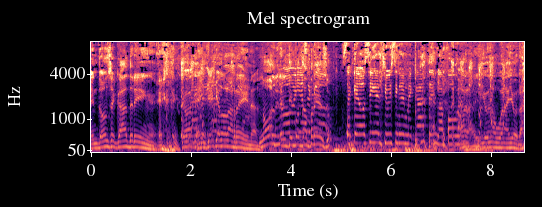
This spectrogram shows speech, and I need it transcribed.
Entonces, Catherine, ¿en qué quedó la reina? No, el, el No, tipo está se preso. Quedó, se quedó sin el chivo y sin el mecate, la pobre. Ahora, y una buena llora.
